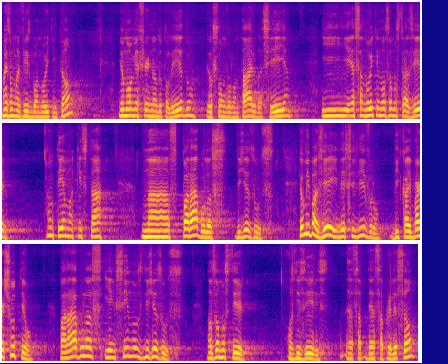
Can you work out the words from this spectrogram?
Mais uma vez, boa noite então. Meu nome é Fernando Toledo, eu sou um voluntário da ceia e essa noite nós vamos trazer um tema que está nas parábolas de Jesus. Eu me baseei nesse livro de Caibar Schutel, Parábolas e Ensinos de Jesus. Nós vamos ter os dizeres dessa, dessa preleção,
